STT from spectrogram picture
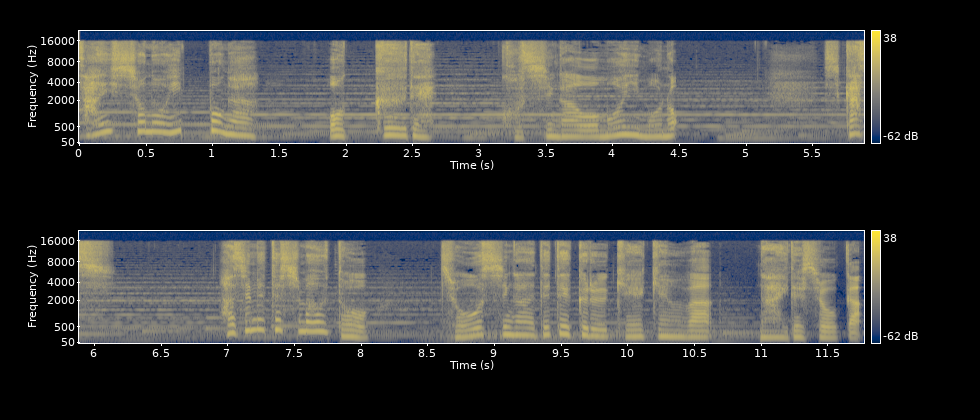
最初の一歩が億劫で腰が重いもの。しかし始めてしまうと調子が出てくる経験はないでしょうか。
